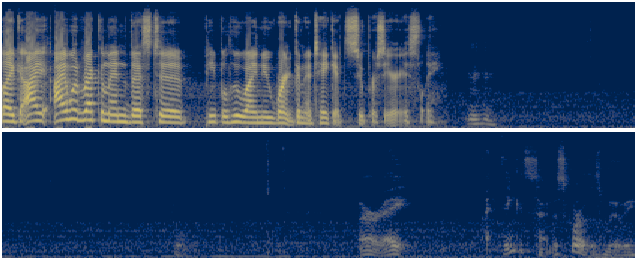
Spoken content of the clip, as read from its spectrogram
like, I, I would recommend this to people who I knew weren't going to take it super seriously. Mm-hmm. Cool. All right. I think it's time to score this movie.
